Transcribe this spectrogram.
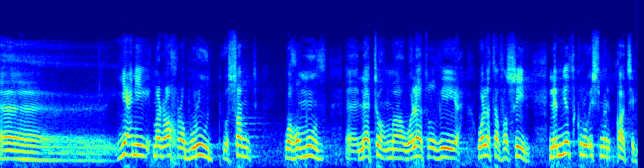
آه يعني مرة أخرى برود وصمت وغموض آه لا تهمة ولا توضيح ولا تفاصيل لم يذكروا اسم القاتل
